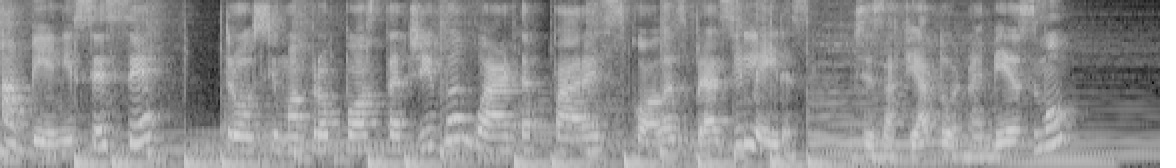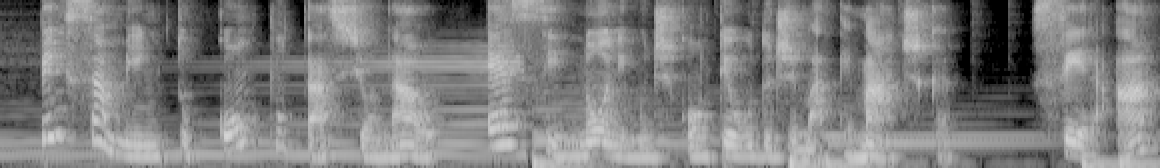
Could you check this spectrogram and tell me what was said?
a BNCC trouxe uma proposta de vanguarda para escolas brasileiras. Desafiador, não é mesmo? Pensamento computacional é sinônimo de conteúdo de matemática? Será?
